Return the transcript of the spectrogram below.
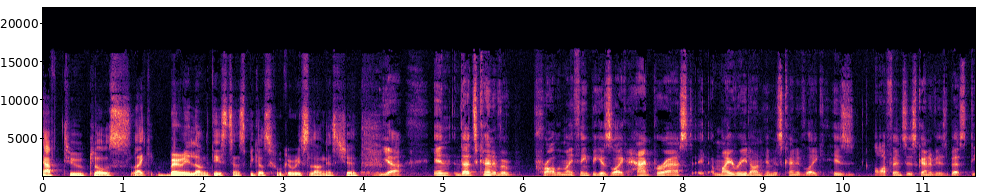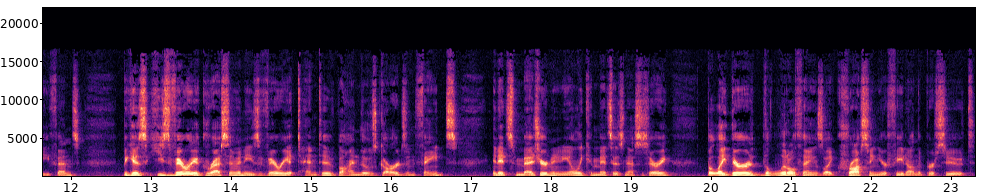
have to close like very long distance because Hooker is long as shit. Yeah, and that's kind of a problem, I think, because like Haqparast, my read on him is kind of like his offense is kind of his best defense because he's very aggressive and he's very attentive behind those guards and feints, and it's measured and he only commits as necessary. But like there are the little things like crossing your feet on the pursuit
